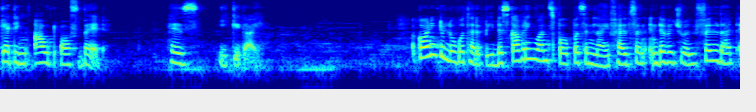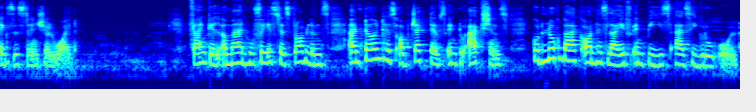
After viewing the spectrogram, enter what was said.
getting out of bed, his ikigai. According to logotherapy, discovering one's purpose in life helps an individual fill that existential void. Frankl, a man who faced his problems and turned his objectives into actions, could look back on his life in peace as he grew old.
